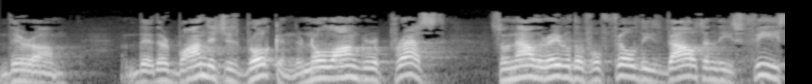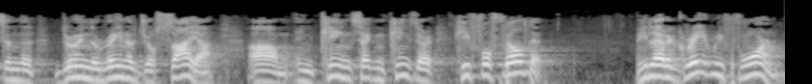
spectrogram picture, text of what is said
their, um, their, their bondage is broken. They're no longer oppressed. So now they're able to fulfill these vows and these feasts. And the, during the reign of Josiah, um, in King, Second Kings, there he fulfilled it. He led a great reform.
